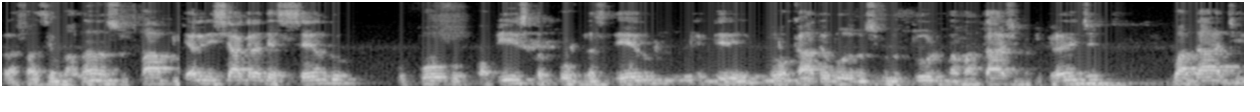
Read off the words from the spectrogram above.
para fazer um balanço, um papo. Quero iniciar agradecendo o povo paulista, o povo brasileiro, ter colocado o Lula no segundo turno, uma vantagem muito grande. O Haddad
